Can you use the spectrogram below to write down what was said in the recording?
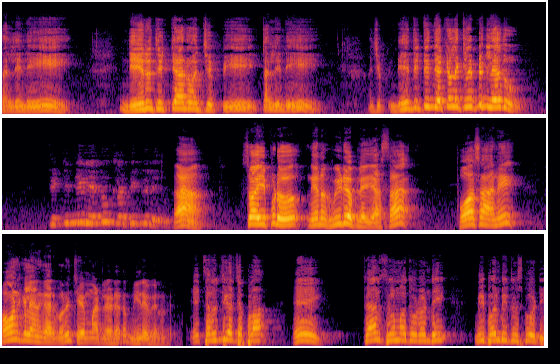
తల్లిని నేను తిట్టాను అని చెప్పి తల్లిని అని చెప్పి నేను తిట్టింది ఎక్కడ క్లిప్పింగ్ లేదు. తిట్టింది లేదు క్లిప్పింగ్ లేదు. సో ఇప్పుడు నేను ఒక వీడియో ప్లే చేస్తా. పోసా అని పవన్ కళ్యాణ్ గారి గురించి ఏం మాట్లాడారో మీరే వినండి. ఏ చిరంజీవి గారు చెప్పలా? ఏ ఫ్యాన్ సినిమా చూడండి మీ పని మీరు చూసుకోండి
